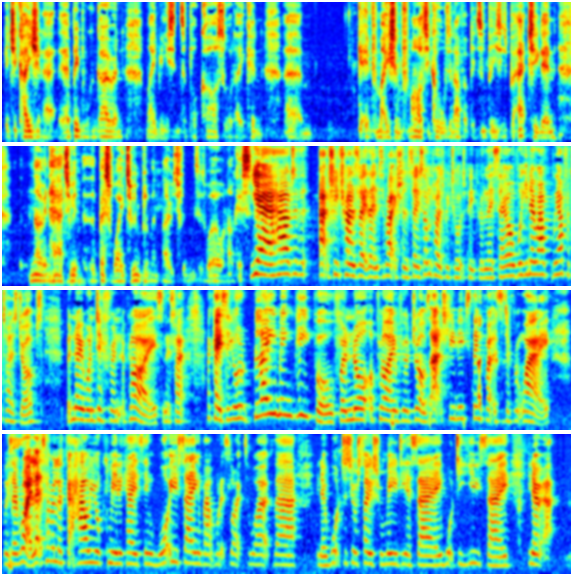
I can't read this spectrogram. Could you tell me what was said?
education out there. People can go and maybe listen to podcasts or they can um, get information from articles and other bits and pieces. But actually, then knowing how to the best way to implement those things as well. And I guess yeah, how do they actually translate that into action? So sometimes we talk to people and they say, "Oh, well, you know, we advertise jobs, but no one different applies." And it's like, okay, so you're blaming people for not applying for your jobs. Actually, you need to think about this a different way. We say, right, let's have a look at how you're communicating. What are you saying about what it's like to work there? You know, what does your social media say? What do you say? You know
